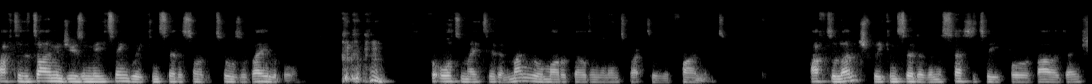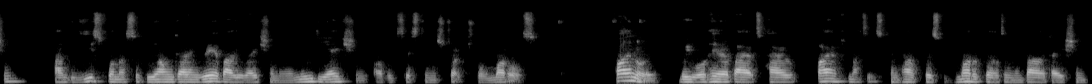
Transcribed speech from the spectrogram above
After the Diamond user meeting, we consider some of the tools available for automated and manual model building and interactive refinement. After lunch, we consider the necessity for validation and the usefulness of the ongoing re-evaluation and remediation of existing structural models. Finally, we will hear about how bioinformatics can help us with model building and validation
